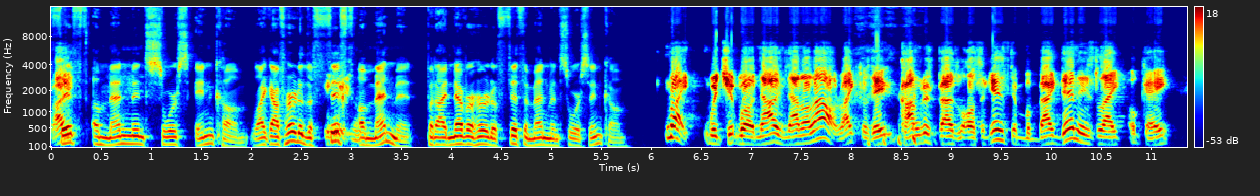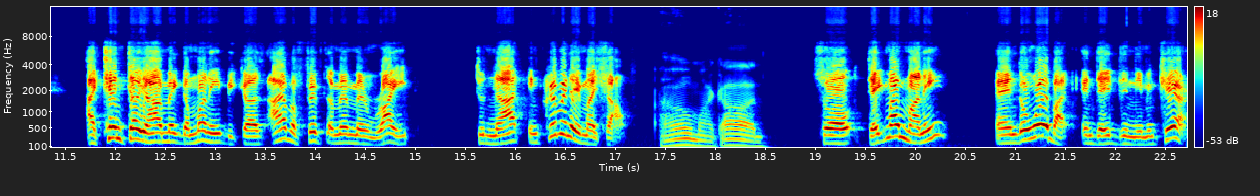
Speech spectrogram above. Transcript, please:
Right? Fifth Amendment source income. Like I've heard of the 5th mm-hmm. Amendment, but I'd never heard of Fifth Amendment source income. Right, which well now is not allowed, right? Because Congress passed laws against it. But back then it's like, okay, I can't tell you how I make the money because I have a Fifth Amendment right to not incriminate myself. Oh my God. So take my money and don't worry about it. And they didn't even care.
